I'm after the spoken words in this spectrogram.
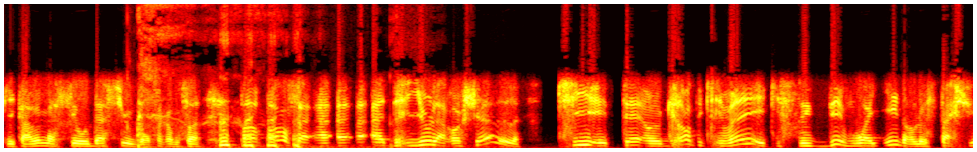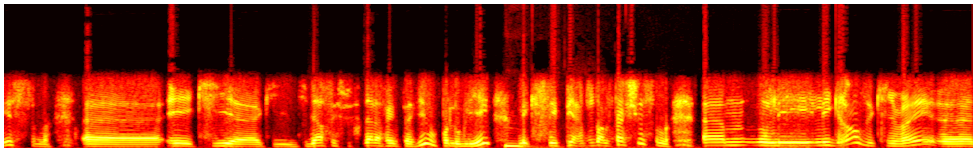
qui est quand même assez audacieux, disons ça comme ça. Pense à, à, à, à Drieux La Rochelle, qui était un grand écrivain et qui s'est dévoyé dans le fascisme euh, et qui, euh, qui, qui d'ailleurs s'est suicidé à la fin de sa vie, faut pas l'oublier, hmm. mais qui s'est perdu dans le fascisme. Euh, les, les grands écrivains, euh,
